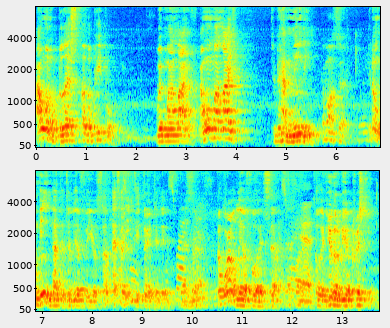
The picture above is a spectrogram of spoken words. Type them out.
I want to bless other people with my life. I want my life to have meaning. Come on, sir. It don't mean nothing to live for yourself. That's an easy thing to do. That's right. The world lives for itself. Yes. So if you're going to be a Christian,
